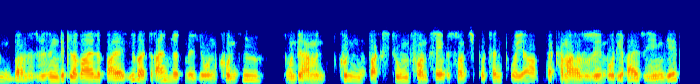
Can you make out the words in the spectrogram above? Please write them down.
Kundenbasis. Wir sind mittlerweile bei über 300 Millionen Kunden und wir haben ein Kundenwachstum von 10 bis 20 Prozent pro Jahr. Da kann man also sehen, wo die Reise hingeht.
